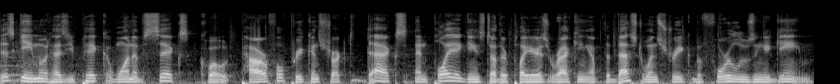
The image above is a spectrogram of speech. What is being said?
This game mode has you pick one of six, quote, powerful pre-constructed decks and play against other players racking up the best win streak before losing a game.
